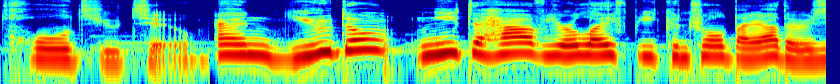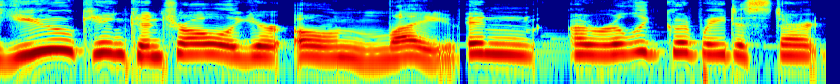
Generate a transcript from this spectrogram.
told you to. And you don't need to have your life be controlled by others. You can control your own life. And a really good way to start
